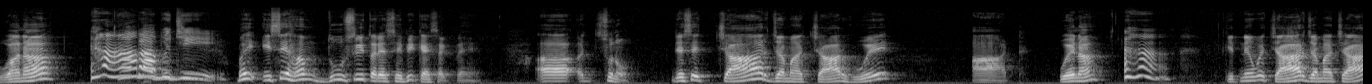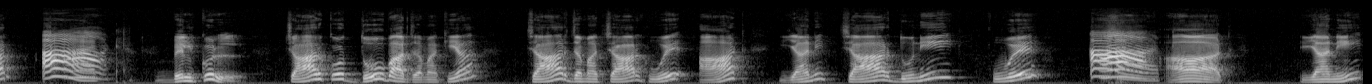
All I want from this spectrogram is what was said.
हुआ ना हाँ, हाँ, बाबूजी। भाई इसे हम दूसरी तरह से भी कह सकते हैं। आ, सुनो जैसे चार जमा चार हुए आठ। हुए ना? हाँ। कितने हुए? चार जमा चार? आठ। बिल्कुल। चार को दो बार जमा किया चार जमा चार हुए आठ यानी चार दूनी हुए आठ। आठ। यानी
